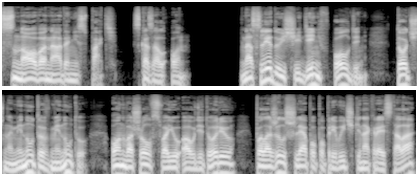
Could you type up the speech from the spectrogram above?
«Снова надо не спать», — сказал он. На следующий день в полдень, точно минута в минуту, он вошел в свою аудиторию, положил шляпу по привычке на край стола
